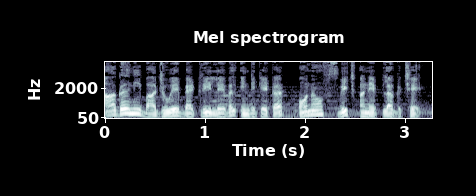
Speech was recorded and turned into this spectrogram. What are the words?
આગળની બાજુએ battery level indicator on off switch અને પ્લગ છે.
